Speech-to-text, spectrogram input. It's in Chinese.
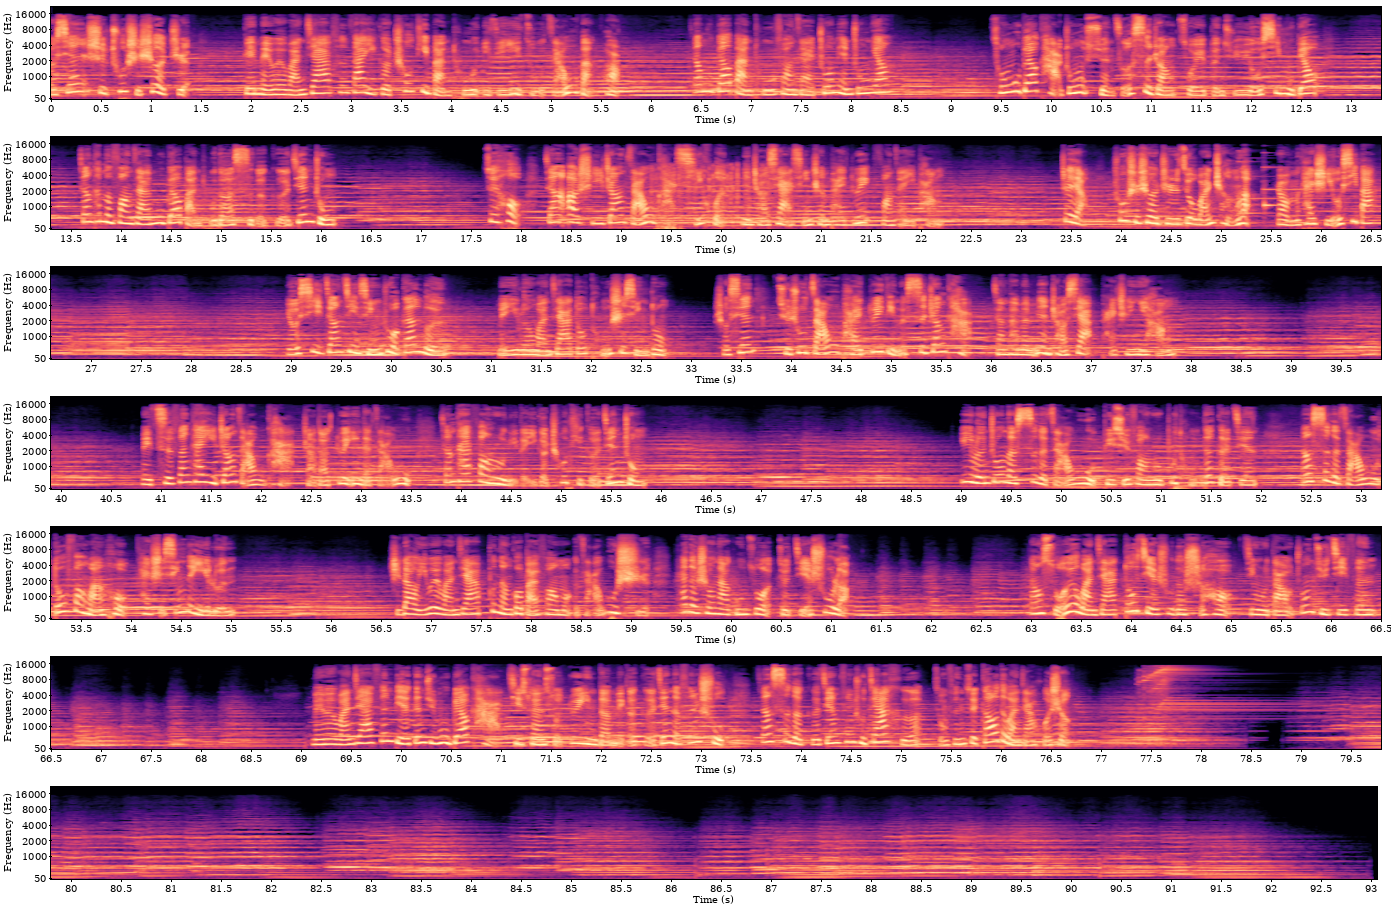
首先是初始设置，给每位玩家分发一个抽屉版图以及一组杂物板块，将目标版图放在桌面中央，从目标卡中选择四张作为本局游戏目标，将它们放在目标版图的四个隔间中。最后将二十一张杂物卡洗混，面朝下形成排堆，放在一旁。这样初始设置就完成了，让我们开始游戏吧。游戏将进行若干轮，每一轮玩家都同时行动。首先取出杂物牌堆顶的四张卡，将它们面朝下排成一行。每次翻开一张杂物卡，找到对应的杂物，将它放入你的一个抽屉隔间中。一轮中的四个杂物必须放入不同的隔间。当四个杂物都放完后，开始新的一轮，直到一位玩家不能够摆放某个杂物时，他的收纳工作就结束了。当所有玩家都结束的时候，进入到终局计分。每位玩家分别根据目标卡计算所对应的每个隔间的分数，将四个隔间分数加和，总分最高的玩家获胜。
